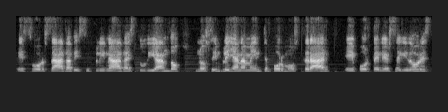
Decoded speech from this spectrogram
esforzada, disciplinada, estudiando, no simple y llanamente por mostrar, eh, por tener seguidores.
